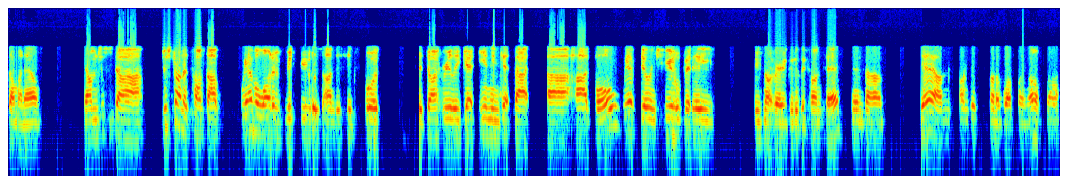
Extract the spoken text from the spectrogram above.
someone else? I'm just uh, just trying to toss up. We have a lot of midfielders under six foot that don't really get in and get that uh, hard ball. We have Dylan Shiel, but he he's not very good at the contest. And um, yeah, I'm I'm just kind of waffling off. But,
